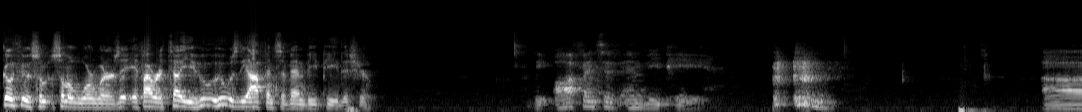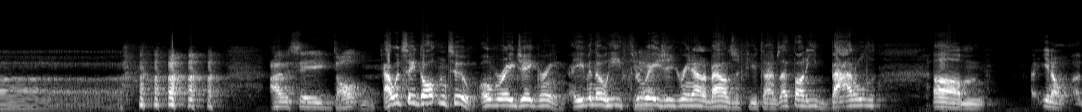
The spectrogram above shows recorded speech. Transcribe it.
go through some some award winners. If I were to tell you who who was the offensive MVP this year, The offensive MVP. uh, I would say Dalton. I would say Dalton too over AJ Green. Even though he threw Yeah. AJ Green out of bounds a few times, I thought he battled. Um, you know, uh,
